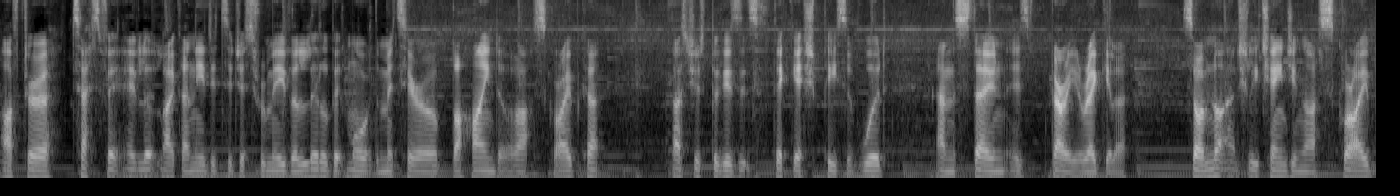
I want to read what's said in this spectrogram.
After a test fit it looked like I needed to just remove a little bit more of the material behind our scribe cut. That's just because it's a thickish piece of wood and the stone is very irregular. So I'm not actually changing our scribe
